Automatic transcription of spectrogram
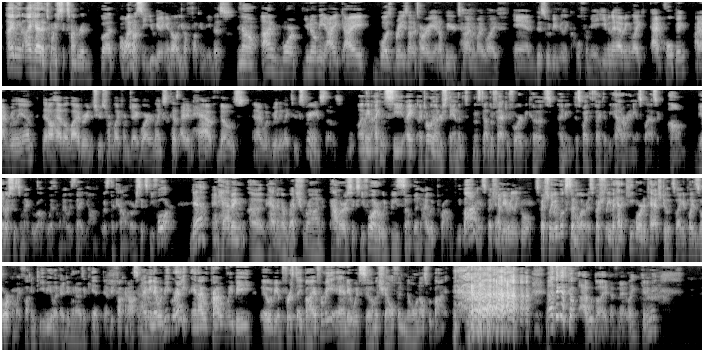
I mean, I had a 2600, but Oh, I don't see you getting it all. You don't fucking need this. no, I'm more, you know me. I I was raised on Atari in a weird time in my life, and this would be really cool for me. Even having like, I'm hoping, and I really am, that I'll have a library to choose from, like from Jaguar and Lynx, because I didn't have those, and I would really like to experience those. I mean, I can see, I, I totally understand the nostalgia factor for it because, I mean, despite the fact that we had our NES Classic, um, the other system I grew up with when I was that young was the Commodore 64. Yeah, And having uh, having a Retron Commodore 64 would be something I would probably buy, especially that'd be if, really cool. especially if it looks similar, especially if it had a keyboard attached to it so I could play Zork on my fucking TV like I did when I was a kid. That'd be fucking awesome. I mean, it would be great, and I would probably be. It would be a first day buy for me, and it would sit on the shelf, and no one else would buy it. I think cool. I would buy it definitely. You kidding me?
